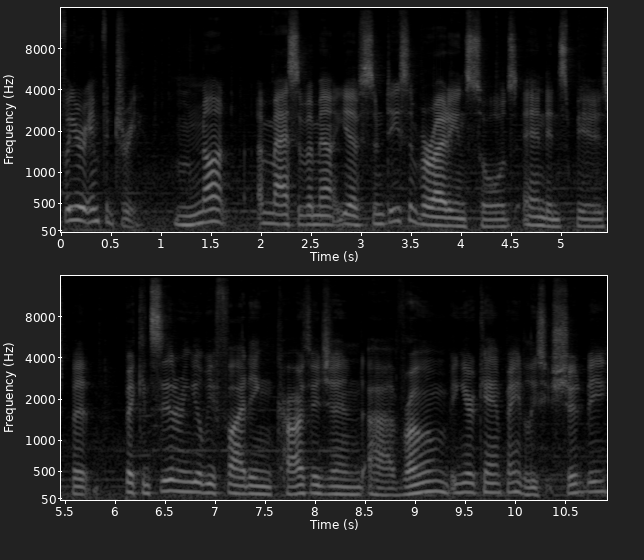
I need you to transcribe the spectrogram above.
for your infantry. Not a massive amount. You have some decent variety in swords and in spears, but but considering you'll be fighting Carthage and uh, Rome in your campaign, at least you should be,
